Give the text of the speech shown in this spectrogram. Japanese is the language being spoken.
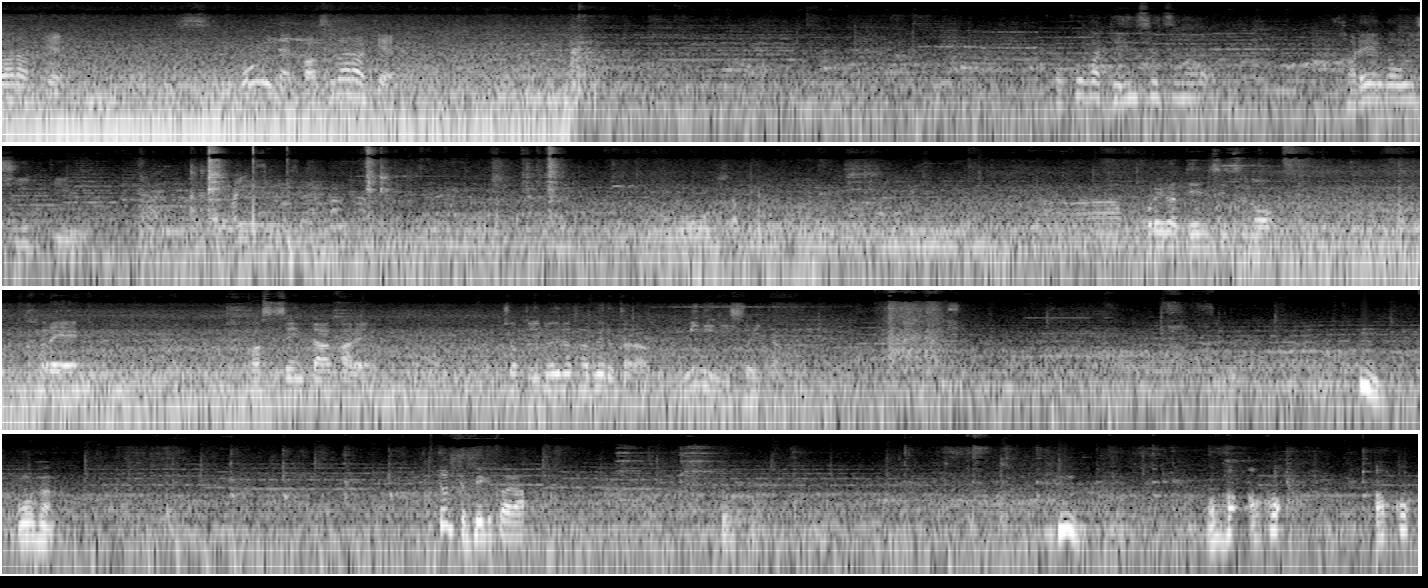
だらけ。すごいねバスだらけ。ここが伝説のカレーが美味しいっていう。はい。すいませんおお来た。あーこれが伝説のカレー。バスセンターカレー。ちょっといろいろ食べるからミニにしといたうん。おいしい。ちょっとピリ辛。うん。あこあこあこ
